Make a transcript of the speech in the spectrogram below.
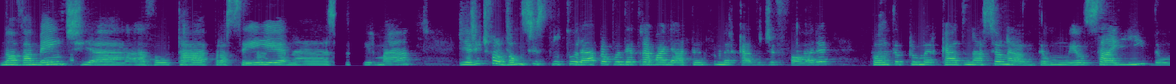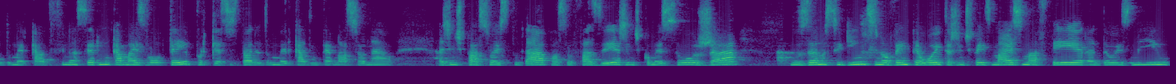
novamente a, a voltar para a cena, a se firmar. E a gente falou, vamos se estruturar para poder trabalhar tanto para o mercado de fora quanto para o mercado nacional. Então, eu saí do, do mercado financeiro, nunca mais voltei, porque essa história do mercado internacional a gente passou a estudar, passou a fazer, a gente começou já nos anos seguintes, em 98, a gente fez mais uma feira, 2000,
